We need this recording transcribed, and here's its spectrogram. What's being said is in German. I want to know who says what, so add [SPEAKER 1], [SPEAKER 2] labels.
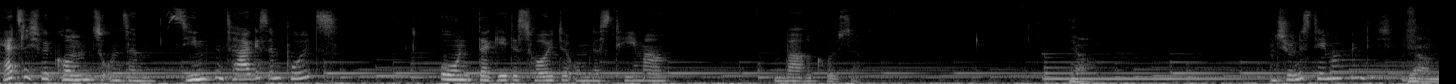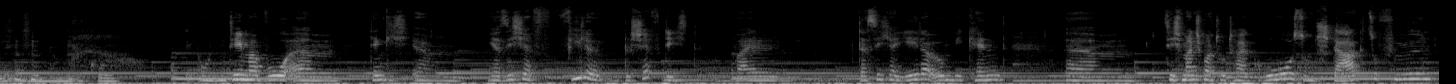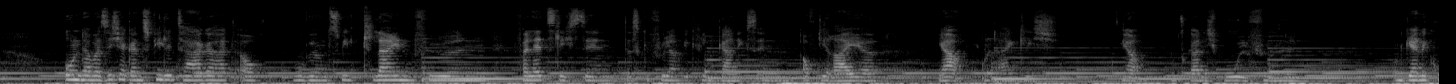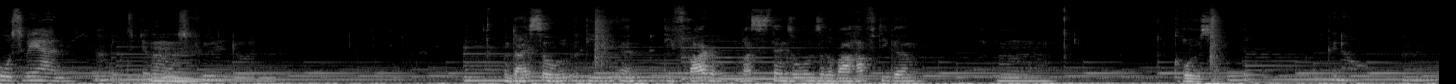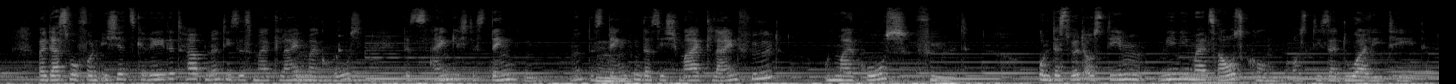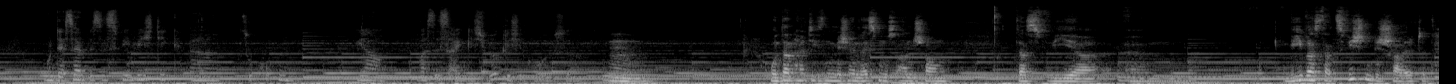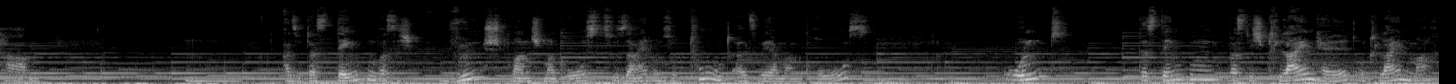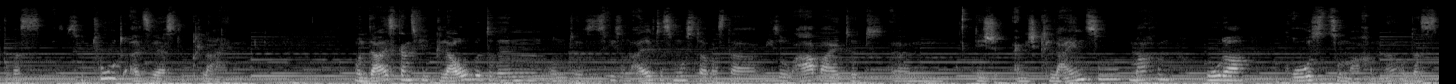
[SPEAKER 1] Herzlich willkommen zu unserem siebten Tagesimpuls. Und da geht es heute um das Thema wahre Größe.
[SPEAKER 2] Ja.
[SPEAKER 1] Ein schönes Thema, finde ich.
[SPEAKER 2] Ja, mega, mega, mega cool.
[SPEAKER 1] Und ein Thema, wo, ähm, denke ich, ähm, ja sicher viele beschäftigt, weil das sicher jeder irgendwie kennt, ähm, sich manchmal total groß und stark zu fühlen und aber sicher ganz viele Tage hat auch, wo wir uns wie klein fühlen, verletzlich sind, das Gefühl haben, wir kriegen gar nichts in, auf die Reihe, ja, und eigentlich, ja, uns gar nicht wohl fühlen und gerne groß wären, ne, uns wieder
[SPEAKER 2] Mhm.
[SPEAKER 1] groß fühlen würden.
[SPEAKER 2] Und da ist so die, äh, die Frage, was ist denn so unsere wahrhaftige mh, Größe?
[SPEAKER 1] Weil das, wovon ich jetzt geredet habe, ne, dieses mal klein, mal groß, das ist eigentlich das Denken. Ne? Das
[SPEAKER 2] Mhm.
[SPEAKER 1] Denken, das sich mal klein fühlt und mal groß fühlt. Und das wird aus dem wie niemals rauskommen, aus dieser Dualität. Und deshalb ist es wie wichtig äh, zu gucken, ja, was ist eigentlich wirkliche Größe?
[SPEAKER 2] Mhm. Und dann halt diesen Mechanismus anschauen, dass wir ähm, wie was dazwischen geschaltet haben. Also das Denken, was sich wünscht, manchmal groß zu sein und so tut, als wäre man groß. Und das Denken, was dich klein hält und klein macht, was so tut, als wärst du klein. Und da ist ganz viel Glaube drin und es ist wie so ein altes Muster, was da wie so arbeitet, ähm, dich eigentlich klein zu machen oder groß zu machen. Ne? Und das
